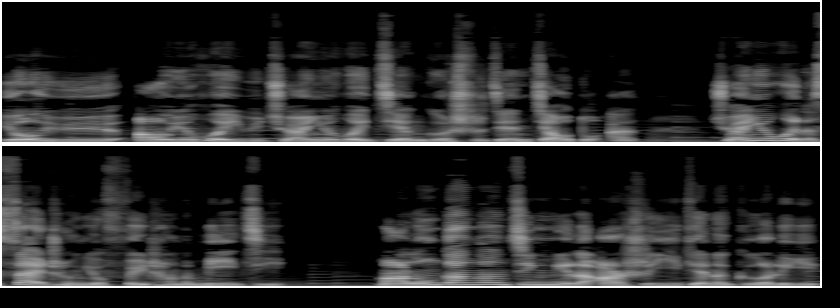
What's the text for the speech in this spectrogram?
由于奥运会与全运会间隔时间较短，全运会的赛程又非常的密集，马龙刚刚经历了二十一天的隔离，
